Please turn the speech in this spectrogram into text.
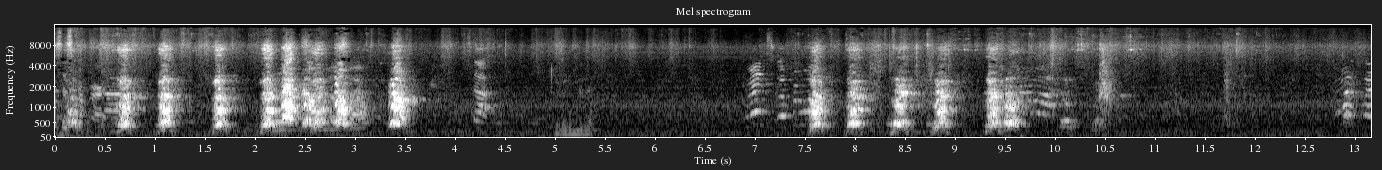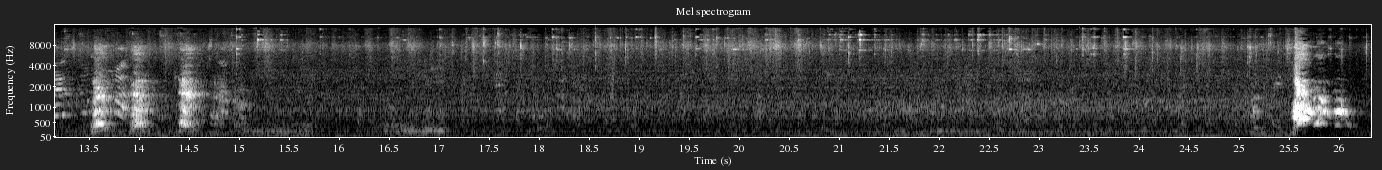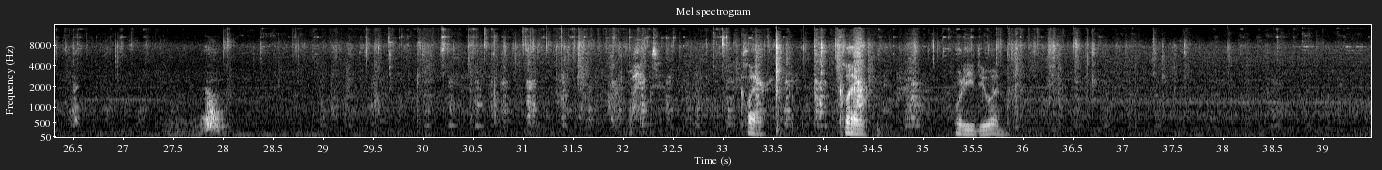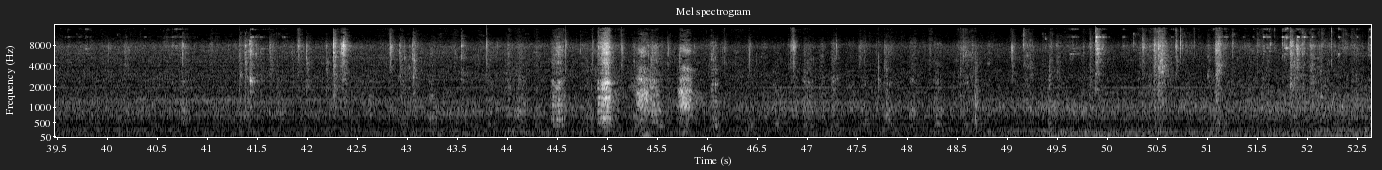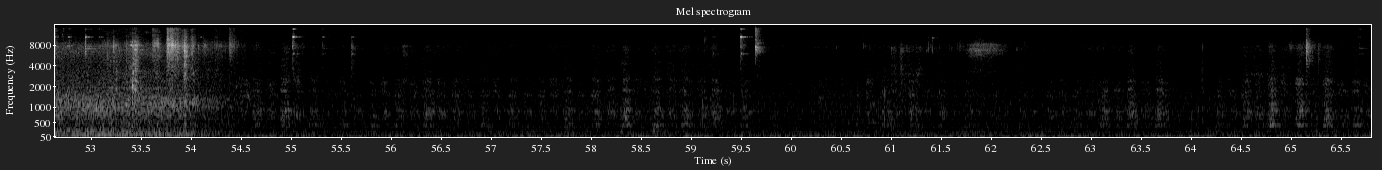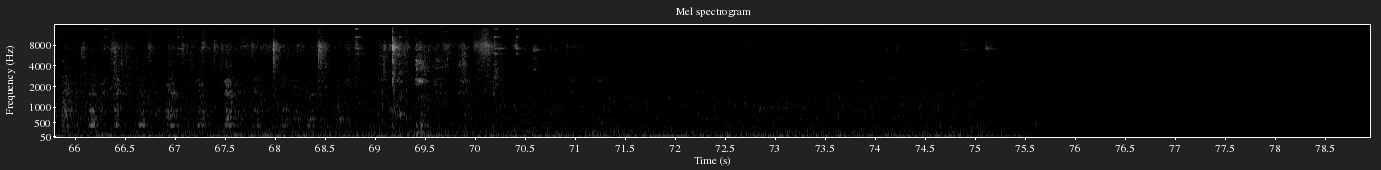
This is from her. Stop on, Claire, let's go for a walk. What? Claire. Claire. What are you doing?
